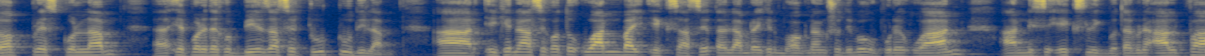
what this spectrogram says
লগ প্রেস করলাম এরপরে দেখো বেজ আছে টু টু দিলাম, আর এখানে আছে কত ওয়ান বাই এক্স আছে, তাহলে আমরা এখানে ভগ্নাংশ দিব উপরে ওয়ান আর নিচে এক্স লিখব, তার মানে আলফা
